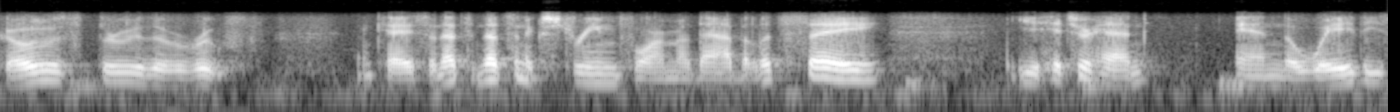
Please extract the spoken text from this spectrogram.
goes through the roof. Okay, so that's that's an extreme form of that. But let's say you hit your head, and the way these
